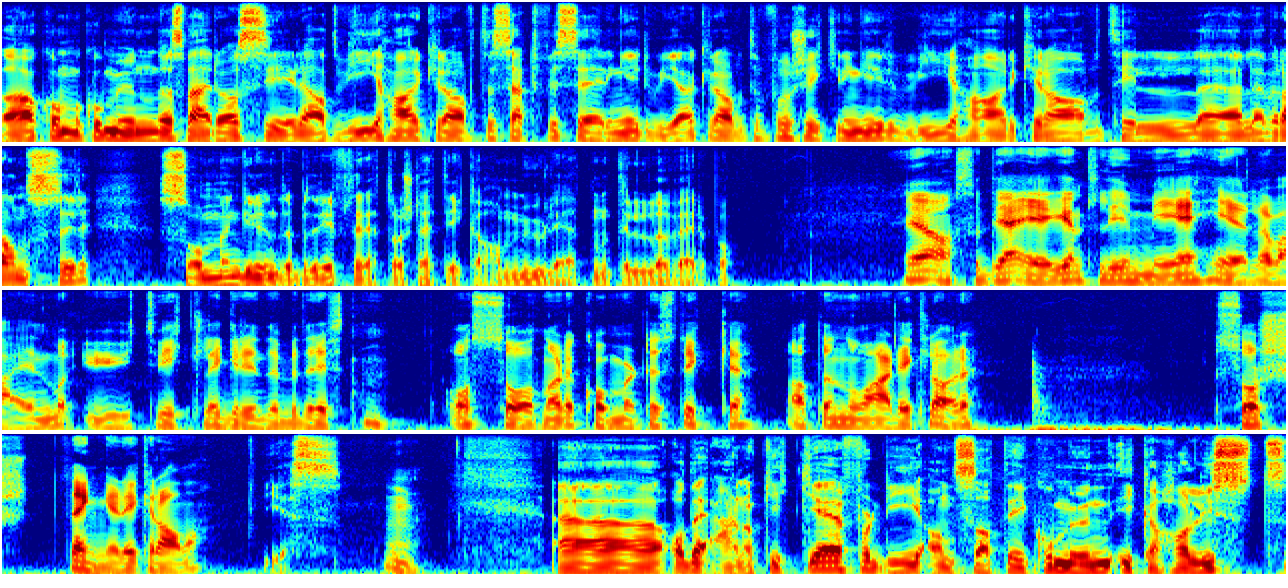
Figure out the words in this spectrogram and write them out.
Da kommer kommunen dessverre og sier at vi har krav til sertifiseringer, vi har krav til forsikringer, vi har krav til eh, leveranser som en gründerbedrift rett og slett ikke har muligheten til å levere på. Ja, så de er egentlig med hele veien med å utvikle gründerbedriften. Og så når det kommer til stykket, at nå er de klare, så stenger de krana. Yes. Mm. Uh, og det er nok ikke fordi ansatte i kommunen ikke har lyst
